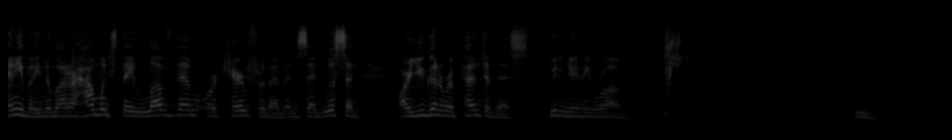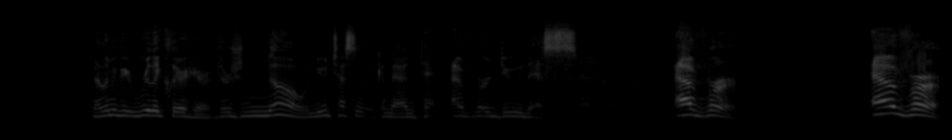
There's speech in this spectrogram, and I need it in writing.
anybody, no matter how much they loved them or cared for them, and said, listen, are you going to repent of this? We didn't do anything wrong. Now, let me be really clear here. There's no New Testament command to ever do this. Ever. Ever.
